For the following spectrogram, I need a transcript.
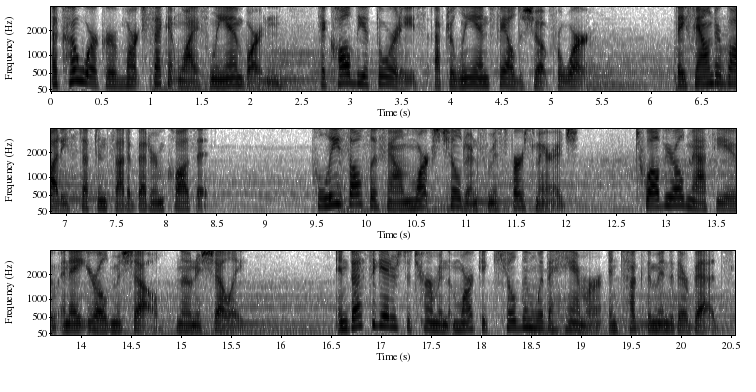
A co worker of Mark's second wife, Leanne Barton, had called the authorities after Leanne failed to show up for work. They found her body stuffed inside a bedroom closet. Police also found Mark's children from his first marriage 12 year old Matthew and 8 year old Michelle, known as Shelley. Investigators determined that Mark had killed them with a hammer and tucked them into their beds.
